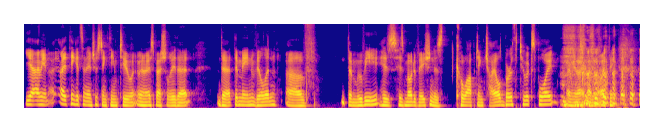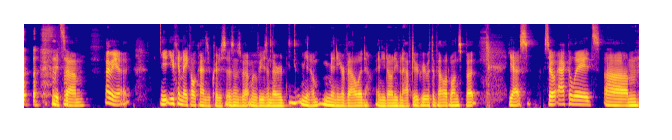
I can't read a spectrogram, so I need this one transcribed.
yeah, I mean, I, I think it's an interesting theme too, uh, especially that that the main villain of the movie his his motivation is co-opting childbirth to exploit. I mean, I, I know. I think it's um i mean uh, you, you can make all kinds of criticisms about movies and they're you know many are valid and you don't even have to agree with the valid ones but yes so accolades um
